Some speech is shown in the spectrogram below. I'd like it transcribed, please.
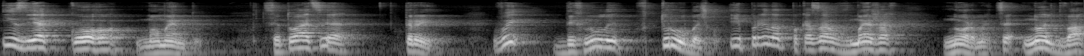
і з якого моменту? Ситуація 3. Ви дихнули в трубочку, і прилад показав в межах норми. Це 0,2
